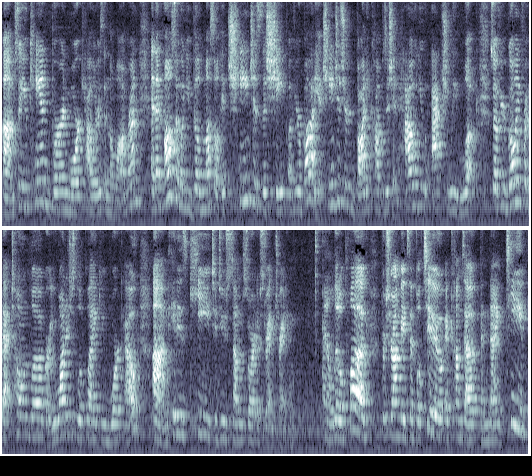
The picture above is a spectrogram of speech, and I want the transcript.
Um, so you can burn more calories in the long run. And then also when you build muscle, it changes the shape of your body. It changes your body composition, how you actually look. So if you're going for that toned look or you want to just look like you work out, um, it is key to do some sort of strength training. And a little plug for Strong Made Simple 2, it comes out the 19th,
